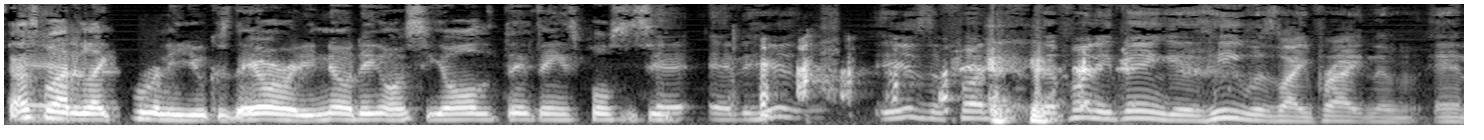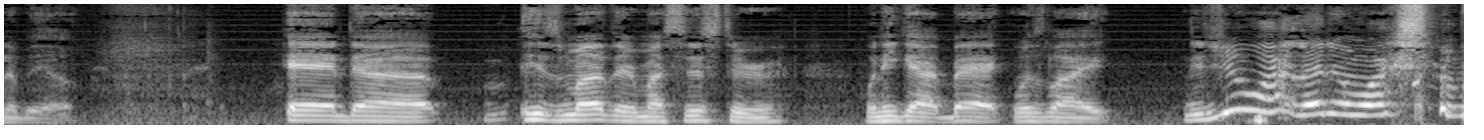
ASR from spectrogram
That's why they like coming to you because they already know they're gonna see all the things they're supposed to see. And, and here's, here's the funny the funny thing is he was like frightened of Annabelle, and uh, his mother, my sister, when he got back, was like, "Did you wa- let him watch some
